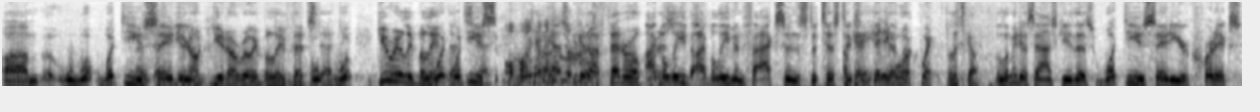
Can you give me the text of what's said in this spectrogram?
Um, what, what do you Uh, say uh, to you your- don't you don't really believe that stat. What- do you really believe what, that what do you? stat? s- Take a look at our federal I believe. I believe in facts and statistics. Okay, and data, any more? but- Quick, let's go. But let me just ask you this: What do you say to your critics?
